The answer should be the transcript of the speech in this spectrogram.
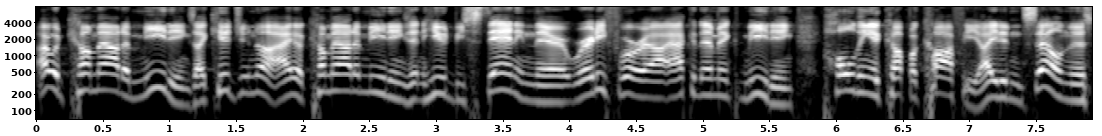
I would come out of meetings, I kid you not, I would come out of meetings and he would be standing there ready for our academic meeting holding a cup of coffee. I didn't sell him this.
